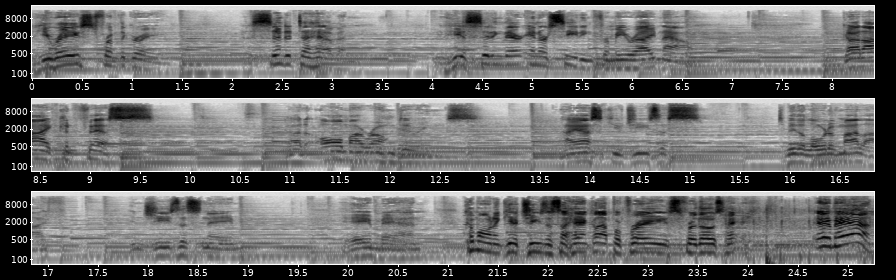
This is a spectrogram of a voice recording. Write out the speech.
and he raised from the grave and ascended to heaven he is sitting there interceding for me right now. God, I confess, God, all my wrongdoings. I ask you, Jesus, to be the Lord of my life. In Jesus' name, amen. Come on and give Jesus a hand clap of praise for those. Ha- amen.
